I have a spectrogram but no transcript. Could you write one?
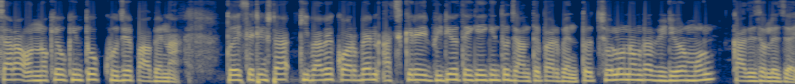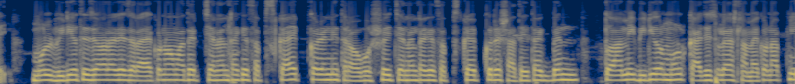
ছাড়া অন্য কেউ কিন্তু খুঁজে পাবে না। তো এই সেটিংসটা কীভাবে করবেন আজকের এই ভিডিও থেকেই কিন্তু জানতে পারবেন। তো চলুন আমরা ভিডিওর মূল কাজে চলে যাই। মূল ভিডিওতে যাওয়ার আগে যারা এখনও আমাদের চ্যানেলটাকে সাবস্ক্রাইব করেনি তারা অবশ্যই চ্যানেলটাকে সাবস্ক্রাইব করে সাথেই থাকবেন। তো আমি ভিডিওর মূল কাজে চলে আসলাম। এখন আপনি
